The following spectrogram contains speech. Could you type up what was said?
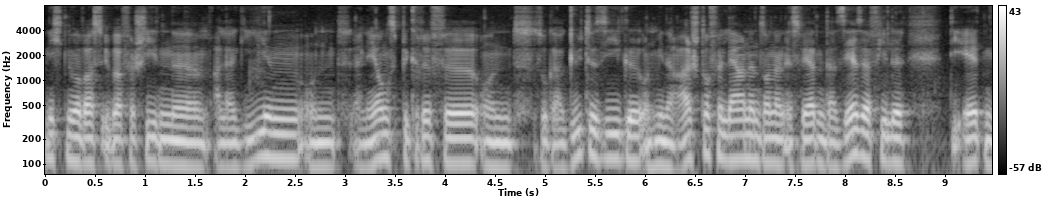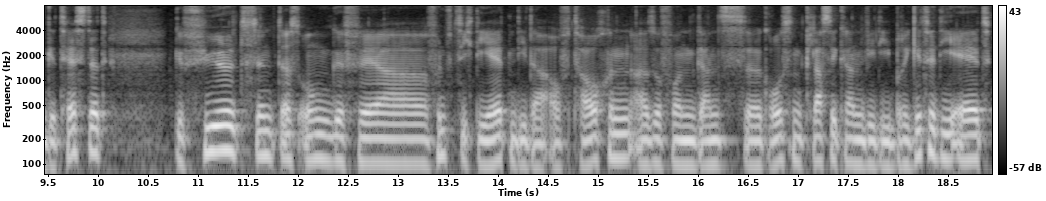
nicht nur was über verschiedene Allergien und Ernährungsbegriffe und sogar Gütesiegel und Mineralstoffe lernen, sondern es werden da sehr, sehr viele Diäten getestet. Gefühlt sind das ungefähr 50 Diäten, die da auftauchen, also von ganz äh, großen Klassikern wie die Brigitte-Diät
